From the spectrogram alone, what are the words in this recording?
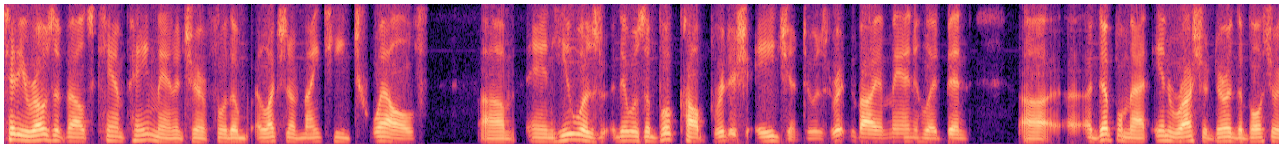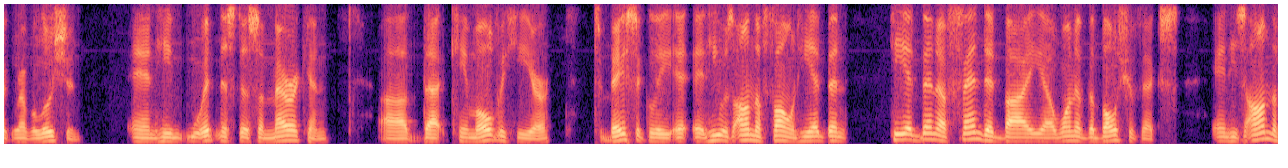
Teddy Roosevelt's campaign manager for the election of 1912, um, and he was. There was a book called British Agent. It was written by a man who had been uh, a diplomat in Russia during the Bolshevik Revolution, and he witnessed this American uh, that came over here to basically. And he was on the phone. He had been he had been offended by uh, one of the Bolsheviks, and he's on the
